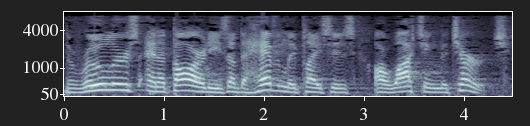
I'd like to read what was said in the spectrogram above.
The rulers and authorities of the heavenly places are watching the church.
